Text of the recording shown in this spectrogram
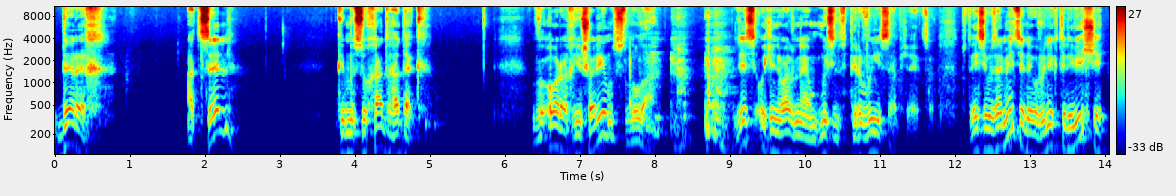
Дерех Ацель Кемесухат Гадек. В Орах Ешарим Слула. Здесь очень важная мысль впервые сообщается. Что если вы заметили, уже некоторые вещи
